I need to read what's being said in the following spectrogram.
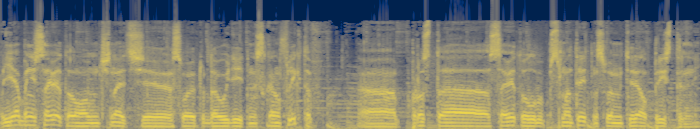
Я бы не советовал вам начинать э, свою трудовую деятельность с конфликтов. А, просто советовал бы посмотреть на свой материал пристальней.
